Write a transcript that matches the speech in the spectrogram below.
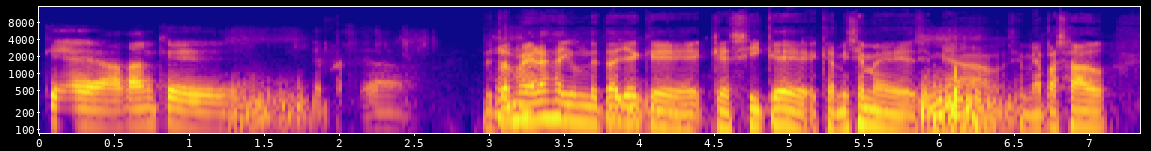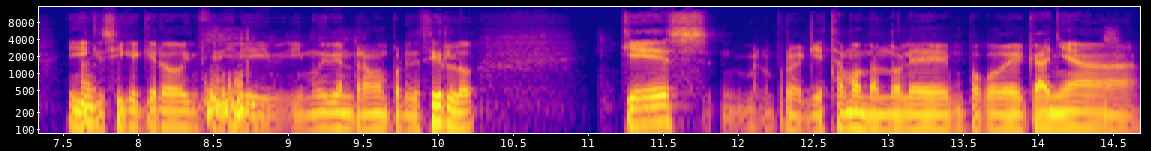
que hagan que sea... De todas maneras, hay un detalle que, sí que, a mí se me, se me, ha, se me ha pasado y que sí que quiero incidir, y, muy bien Ramón por decirlo, que es, bueno, porque aquí estamos dándole un poco de caña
